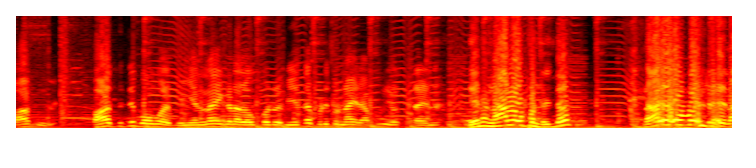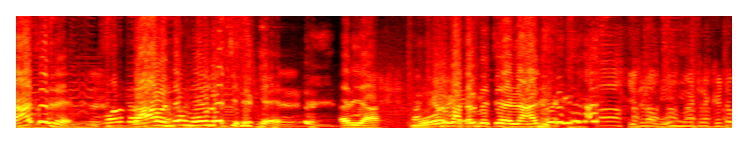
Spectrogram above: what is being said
பாக்குங்க பார்த்துட்டு போங்க நீங்க எல்லாம் எங்கடா லவ் பண்றீங்க தான் இப்படி சொன்னா? அப்படின்னு யோசிச்சா என்ன? ஏன்னா நான் லவ் பண்றேன். இதோ. நான் லவ் பண்றேன். நான் சொல்லு. நான் வந்து மூணு வச்சிருக்கேன். சரியா மூணு பார்த்தாலும் பிரச்சனை இல்ல. அது என்னடா ஒரு மீட்டர் கேட்டா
